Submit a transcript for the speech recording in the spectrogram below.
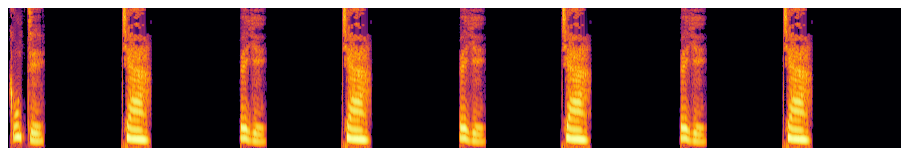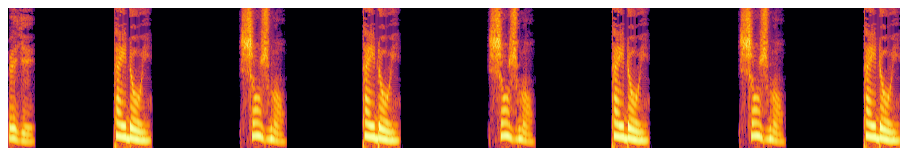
Compter. Trà. Payer. Trà. Payer. Trà. Payer. Trà. Payer. Thay đổi. Changement. Thay đổi. Changement. Thay đổi. Changement. Thay đổi.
